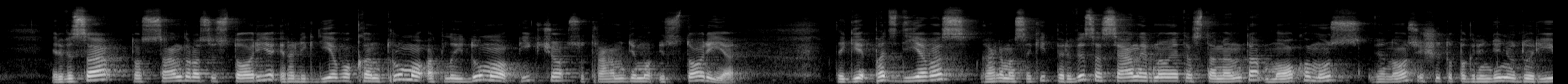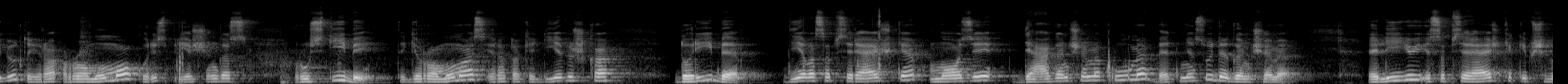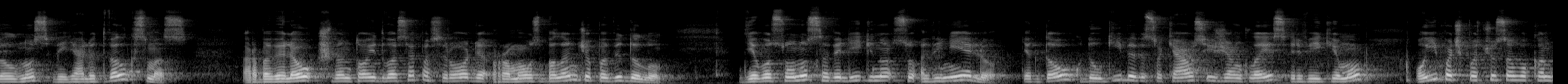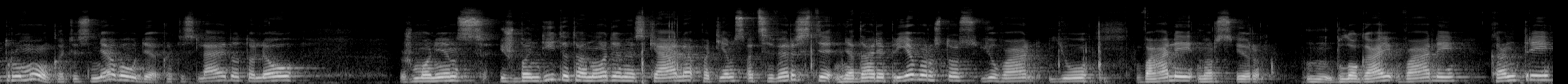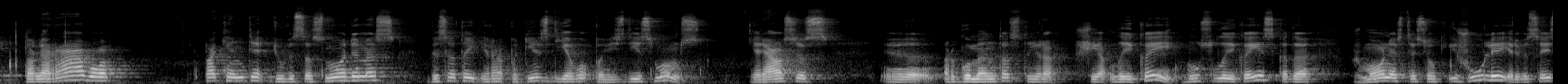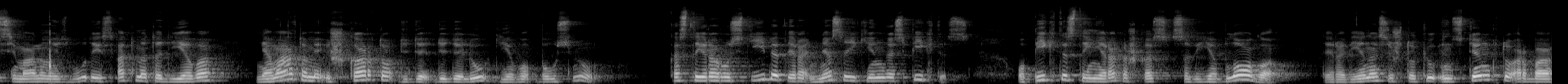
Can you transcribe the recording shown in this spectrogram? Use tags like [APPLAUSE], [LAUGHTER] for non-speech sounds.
Ir visa tos sandoros istorija yra lyg Dievo kantrumo, atlaidumo, pykčio, sutramdymo istorija. Taigi pats Dievas, galima sakyti, per visą Seną ir Naują Testamentą moko mus vienos iš šitų pagrindinių darybių, tai yra romumo, kuris priešingas rūstybei. Taigi romumas yra tokia dieviška darybė. Dievas apsireiškia mozei degančiame krūme, bet nesudegančiame. Elyjui jis apsireiškia kaip švelnus vėjelio dvelgsmas, arba vėliau šventoji dvasia pasirodė Romaus balandžio pavydalu. Dievo sūnus save lygino su avinėliu, tiek daug, daugybė visokiausiais ženklais ir veikimu, o ypač pačiu savo kantrumu, kad jis nebaudė, kad jis leido toliau žmonėms išbandyti tą nuodėmės kelią, patiems atsiversti, nedarė prievarstos jų, val, jų valiai, nors ir blogai valiai, kantriai toleravo, pakentė jų visas nuodėmės, visa tai yra paties Dievo pavyzdys mums. Geriausias e, argumentas tai yra šie laikai, mūsų laikais, kada žmonės tiesiog įžūliai ir visais įmanomais būdais atmeta Dievą, nematome iš karto didelių Dievo bausmių. Kas tai yra rūstybė, tai yra nesaikingas pyktis. O pyktis tai nėra kažkas savyje blogo. Tai yra vienas iš tokių instinktų arba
